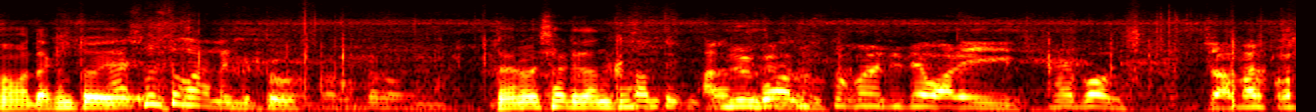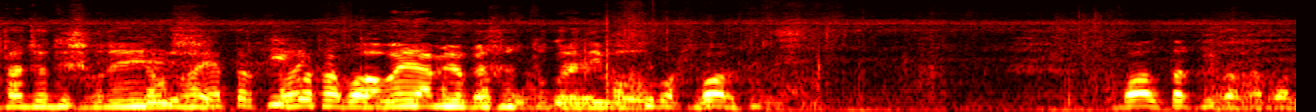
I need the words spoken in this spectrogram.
মামা দেখেন তো এ- সুস্থ করা লাগবে তো। দেখেন ওই সাইডে যান তো। আমি সুস্থ করে দিতে পারি। হ্যাঁ বল। আমার কথা যদি হ্যাঁ, তোর কি কথা বল? তবে আমি ওকে সুস্থ করে দিব। বল। বল তোর কি কথা বল।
